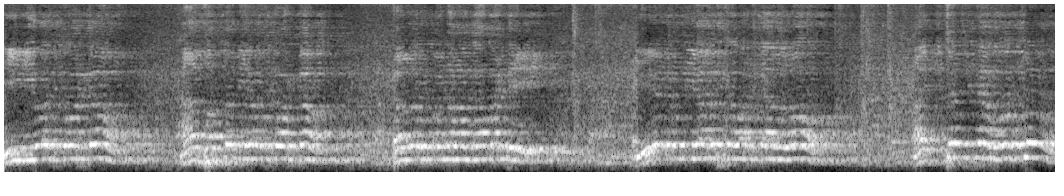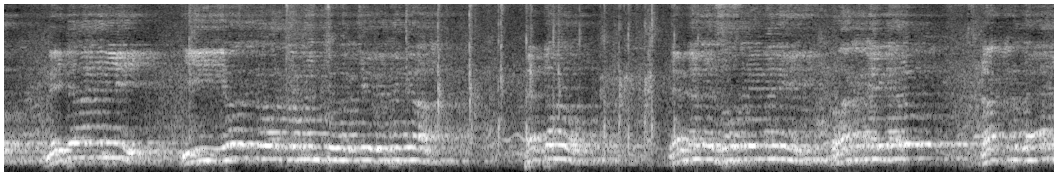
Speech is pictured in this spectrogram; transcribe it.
ఈ నియోజకవర్గం నా సొంత నియోజకవర్గం కల్లూరు మండలం కాబట్టి ఏడు నియోజకవర్గాలలో అత్యధిక ఓట్లు నిజాన్ని ఈ నియోజకవర్గం నుంచి వచ్చే విధంగా పెద్దలు ఎమ్మెల్యే సోదరిమణి రాఘవయ్య గారు డాక్టర్ దయానంద్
